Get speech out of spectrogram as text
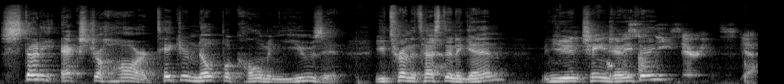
Study extra hard. Take your notebook home and use it. You turn the test in again, and you didn't change Focus anything these areas. Yeah.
